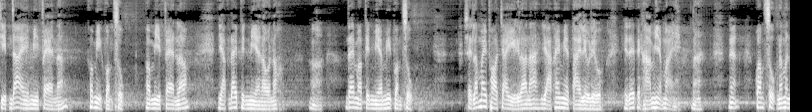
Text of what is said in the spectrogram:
จีบได้มีแฟนนะก็มีความสุขพอมีแฟนแล้ว อยากได้เป็นเมียเราเนาะได้มาเป็นเมียมีความสุข เสร็จแล้วไม่พอใจอีกแล้วนะ อยากให้เมียตายเร็วๆจะได้ไปหาเมียใหม่นะเนี่ยความสุขนะมัน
